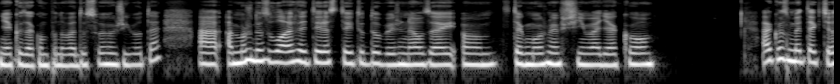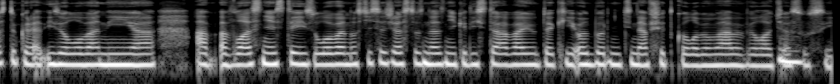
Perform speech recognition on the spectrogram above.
nejako zakomponovať do svojho života. A, a možno zvlášť aj teraz v tejto dobe, že naozaj um, si tak môžeme všímať, ako ako sme tak častokrát izolovaní a, a, a vlastne z tej izolovanosti sa často z nás niekedy stávajú takí odborníci na všetko, lebo máme veľa času mm. si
